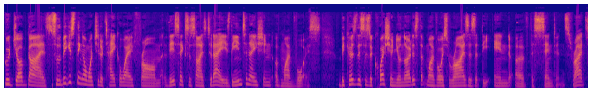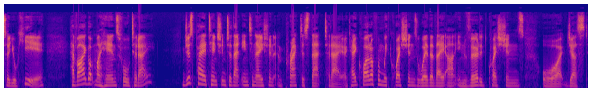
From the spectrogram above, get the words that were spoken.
Good job, guys. So, the biggest thing I want you to take away from this exercise today is the intonation of my voice. Because this is a question, you'll notice that my voice rises at the end of the sentence, right? So, you'll hear, Have I got my hands full today? Just pay attention to that intonation and practice that today, okay? Quite often with questions, whether they are inverted questions or just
